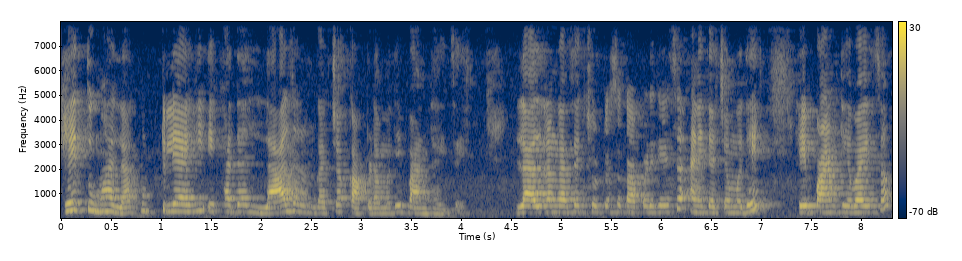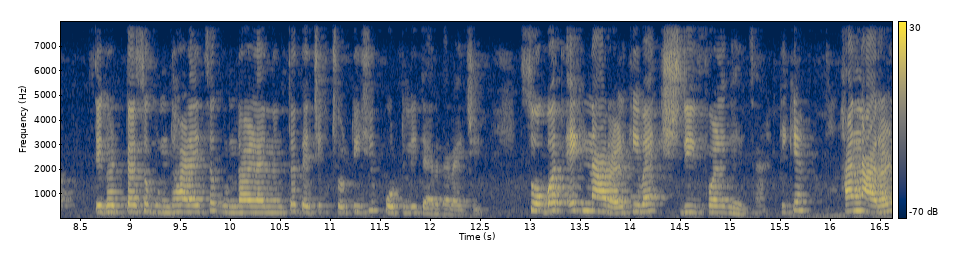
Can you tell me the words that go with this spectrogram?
हे तुम्हाला कुठल्याही एखाद्या लाल रंगाच्या कापडामध्ये बांधायचं आहे लाल रंगाचं एक छोटंसं कापड घ्यायचं आणि त्याच्यामध्ये हे पान ठेवायचं ते घट्ट असं गुंढाळायचं गुंढाळल्यानंतर त्याची एक छोटीशी पोटली तयार करायची. सोबत एक नारळ किंवा एक श्रीफळ घ्यायचा ठीक आहे? हा नारळ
